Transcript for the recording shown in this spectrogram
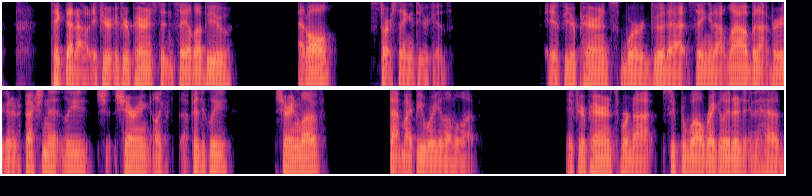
Take that out. If your if your parents didn't say I love you at all, start saying it to your kids. If your parents were good at saying it out loud but not very good at affectionately sharing like uh, physically sharing love, that might be where you level up. If your parents were not super well regulated and had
